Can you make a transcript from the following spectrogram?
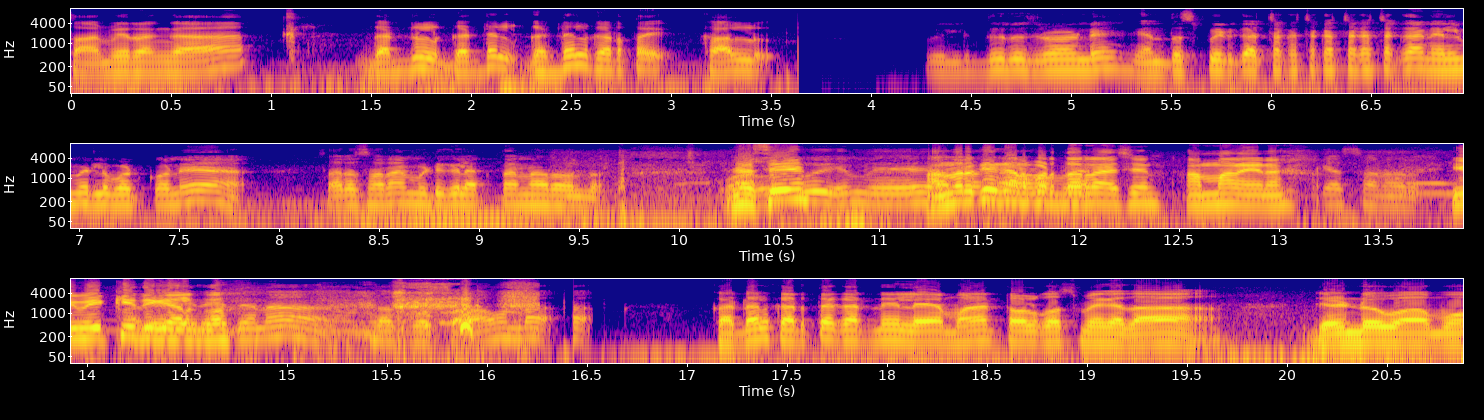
సమీరంగా గడ్డలు గడ్డలు గడ్డలు కడతాయి కాళ్ళు. వీళ్ళిద్దరు చూడండి ఎంత స్పీడ్గా చక చక చక చక హెల్మెట్లు పట్టుకొని సరే సరే మిటికలు ఎక్కుతున్నారు వాళ్ళు. అందరికీ కనపడతారా యాసిన్? అమ్మ నాయన. ఇవి ఎక్కి దిగాలి. కడ్డలు కడితే కట్టినలే మన టోల్ కోసమే కదా. జెండు బాము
